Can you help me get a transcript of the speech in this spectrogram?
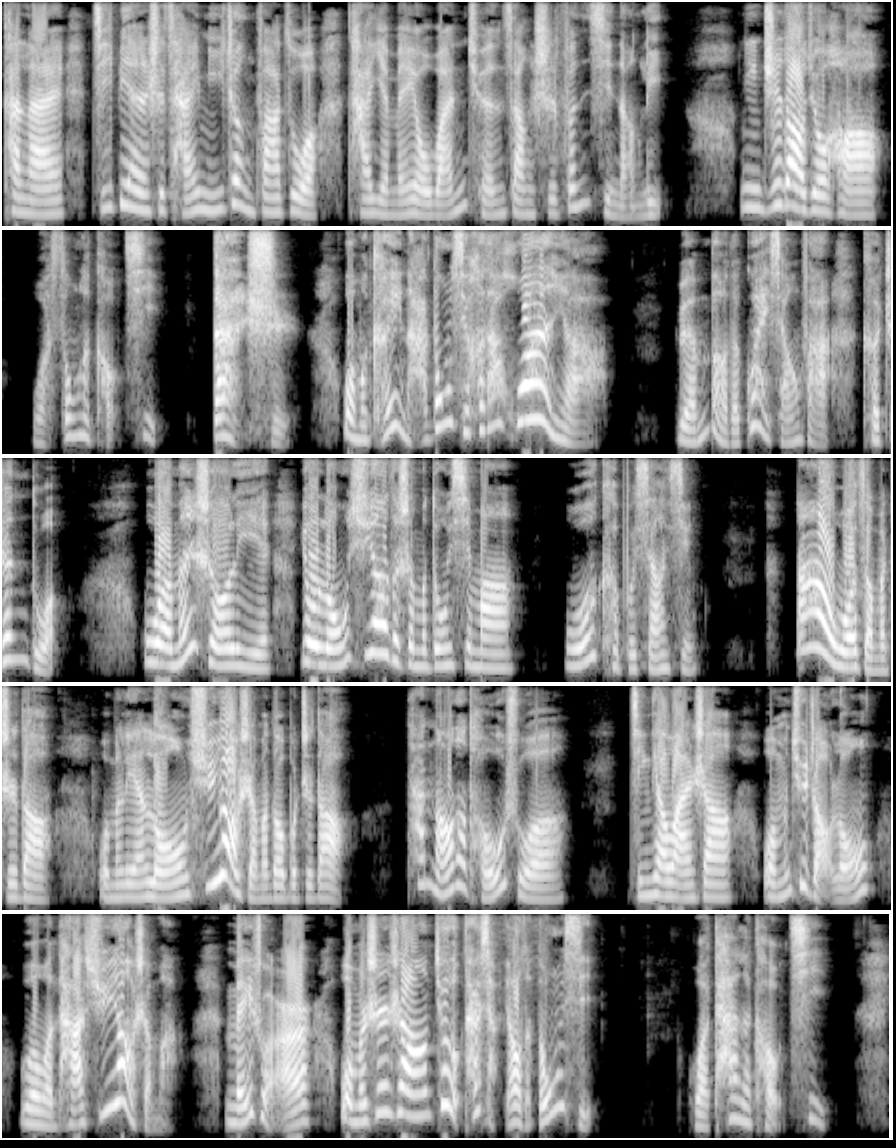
看来，即便是财迷症发作，他也没有完全丧失分析能力。你知道就好。”我松了口气。但是。我们可以拿东西和他换呀！元宝的怪想法可真多。我们手里有龙需要的什么东西吗？我可不相信。那我怎么知道？我们连龙需要什么都不知道。他挠挠头说：“今天晚上我们去找龙，问问他需要什么，没准儿我们身上就有他想要的东西。我叹了口气，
